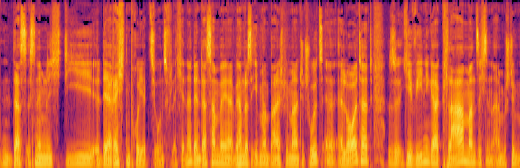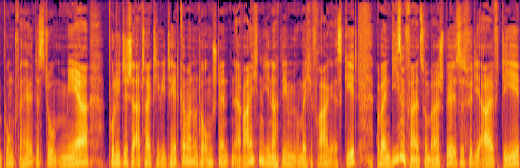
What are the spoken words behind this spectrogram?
das ist nämlich die der rechten Projektionsfläche. Ne? Denn das haben wir ja, wir haben das eben am Beispiel Martin Schulz er, erläutert. Also je weniger klar man sich in einem bestimmten Punkt verhält, desto mehr politische Attraktivität kann man unter Umständen erreichen, je nachdem, um welche Frage es geht. Aber in diesem Fall zum Beispiel ist es für die AfD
